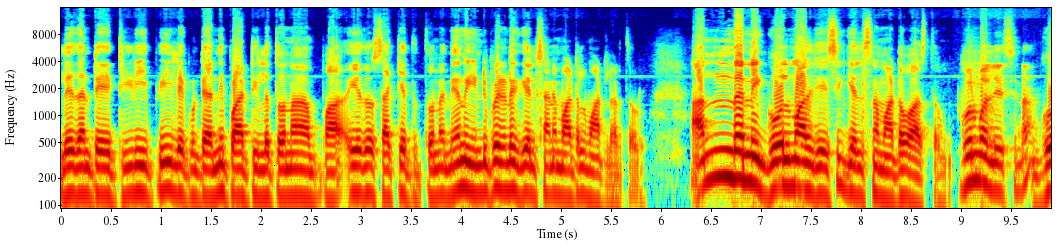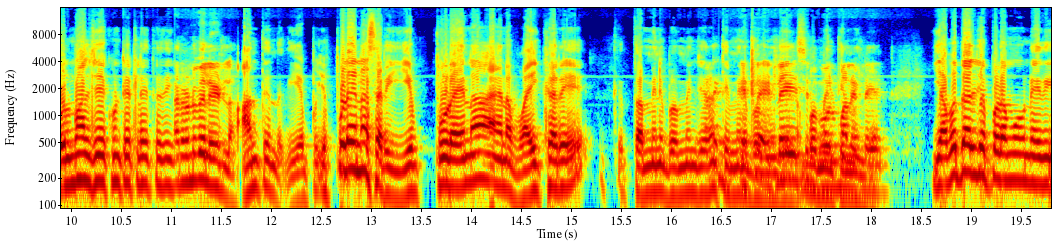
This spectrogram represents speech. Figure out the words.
లేదంటే టీడీపీ లేకుంటే అన్ని పార్టీలతోన ఏదో సఖ్యతతోన నేను ఇండిపెండెంట్గా గెలిచానే మాటలు మాట్లాడతాడు. అందరినీ గోల్మాల్ చేసి గెలిచిన మాట వాస్తవం. గోల్మాల్ చేసిన? గోల్మాల్ చేయకుంటే ఎట్లయితుంది? రెండు వేల ఏడులో. ఎప్పు- ఎప్పుడైనా సరే ఎప్పుడైనా ఆయన వైఖరే తమ్మిని బొమ్మించడం తిమ్మిని బొమ్మించడం, ఈ అబద్ధాలు చెప్పడము నేను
